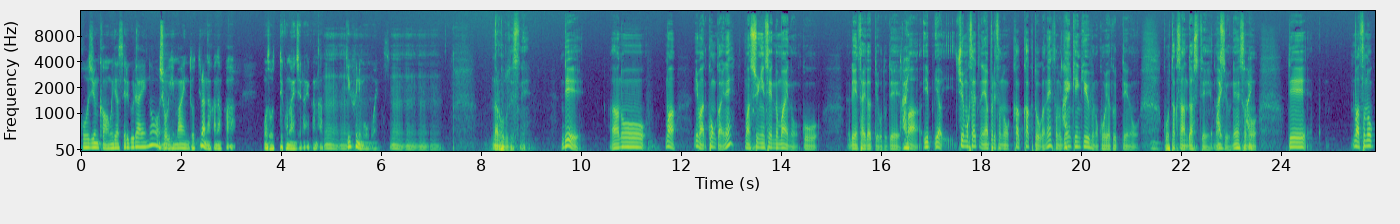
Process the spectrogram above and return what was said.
好循環を生み出せるぐらいの消費マインドっていうのはなかなか戻ってこないんじゃないかなうんうんっていうふうにも思います。うんうんうん。うんなるほどですね。で、あのーまあ、今、今回ね、まあ、衆院選の前の、こう、連載だっていうことで、はいまあ、いいや、注目されてるのはやっぱりその各各党がね、その現金給付の公約っていうのを、こう、たくさん出してますよね。その、はいで、まあ、その、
